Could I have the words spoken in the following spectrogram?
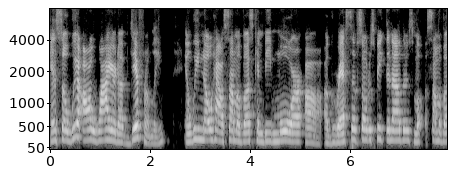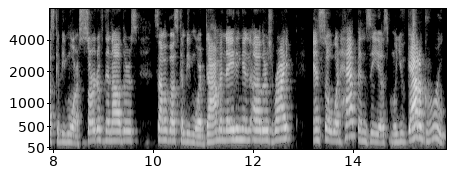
And so we're all wired up differently. And we know how some of us can be more uh, aggressive, so to speak, than others. Some of us can be more assertive than others. Some of us can be more dominating than others, right? And so what happens is when you've got a group,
